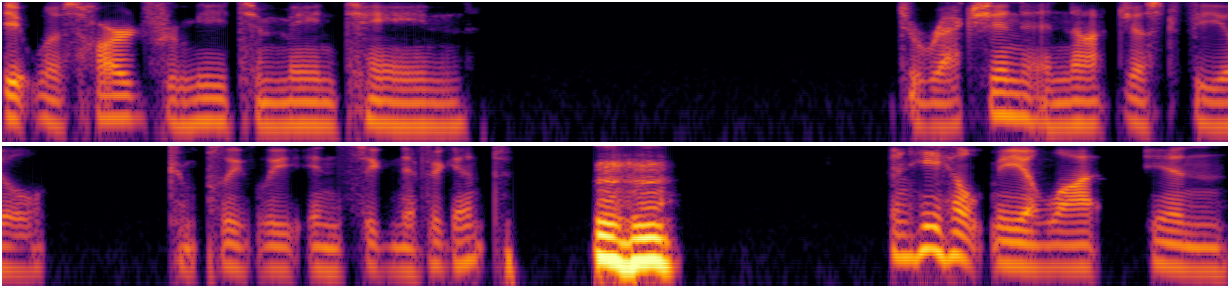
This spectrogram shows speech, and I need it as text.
it was hard for me to maintain direction and not just feel completely insignificant. Mm-hmm. And he helped me a lot in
